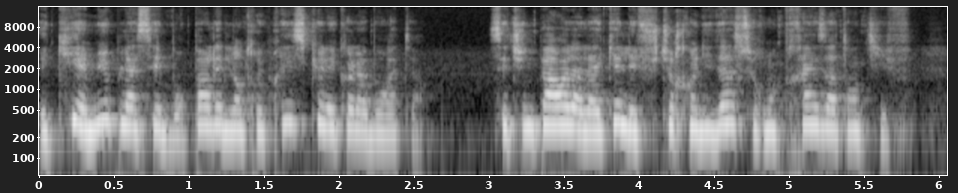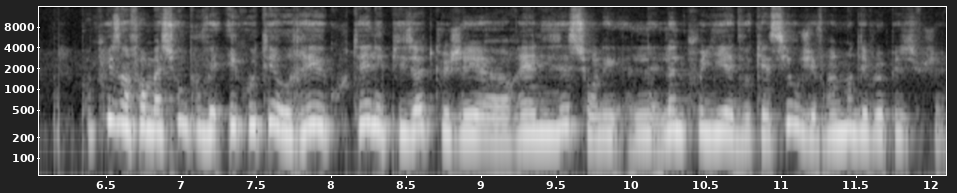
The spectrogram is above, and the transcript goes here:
Et qui est mieux placé pour parler de l'entreprise que les collaborateurs C'est une parole à laquelle les futurs candidats seront très attentifs. Pour plus d'informations, vous pouvez écouter ou réécouter l'épisode que j'ai euh, réalisé sur l'employé advocacy où j'ai vraiment développé le sujet.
